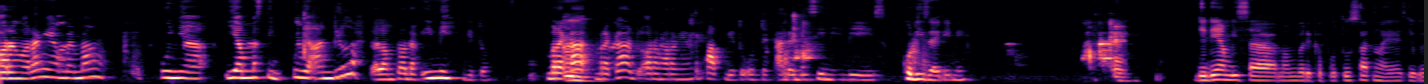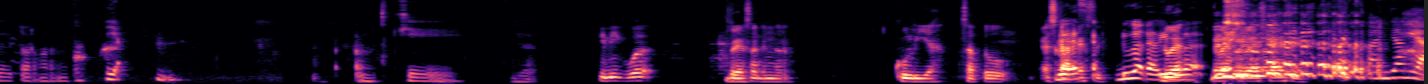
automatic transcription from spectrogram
orang-orang yang memang punya yang mesti punya andil lah dalam produk ini gitu. Mereka Hmm. mereka adalah orang-orang yang tepat gitu untuk ada di sini di co-design ini Jadi yang bisa memberi keputusan lah ya juga itu orang-orang itu. Iya. Hmm. Oke. Gila. Ini gue berasa denger kuliah satu Dua, SKS SK sih. dua kali Dua, dua. dua, dua SKS ya. Panjang ya.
